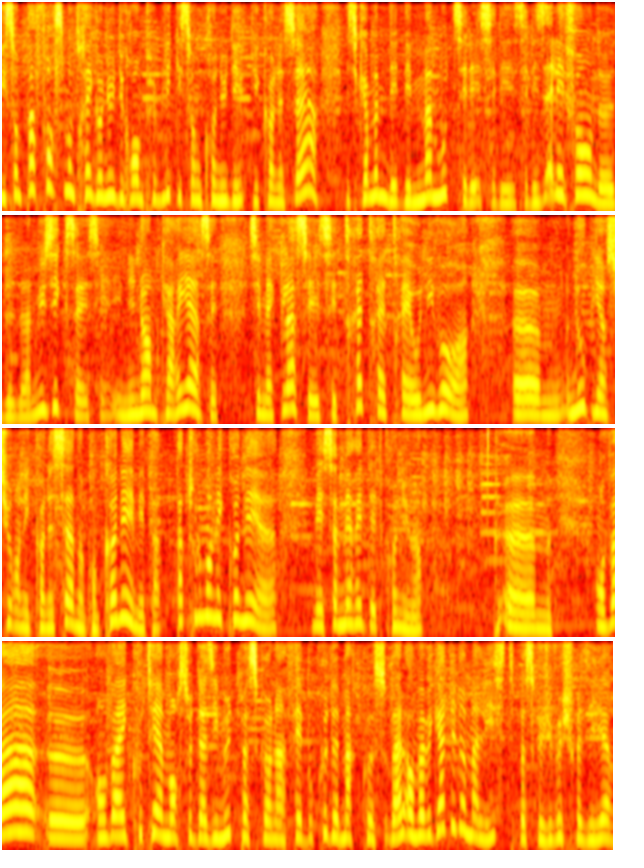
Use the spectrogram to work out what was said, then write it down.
Ils sont pas forcément très connus du grand public. Ils sont connus des, des connaisseurs. Mais c'est quand même des, mammouths. C'est des, éléphants de, la musique. C'est une énorme carrière. Ces mecs-là, c'est très très très haut niveau. Euh, nous, bien sûr, on les connaissait, donc on connaît, mais pas, tout le monde les connaît, hein. mais ça mérite d'être connu. hein. Euh, on, va, euh, on va écouter un morceau d'Azimuth parce qu'on a fait beaucoup de Marcos Val. On va regarder dans ma liste parce que je veux choisir.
